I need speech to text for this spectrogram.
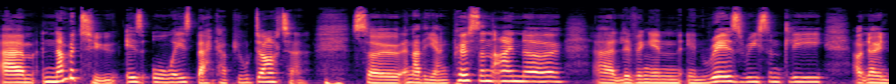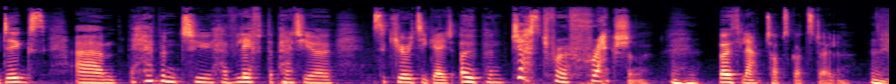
Um, number two is always back up your data. Mm-hmm. So another young person I know uh, living in in Res recently, oh, no, in Digs, um, they happened to have left the patio security gate open just for a fraction. Mm-hmm. Both laptops got stolen. Mm.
